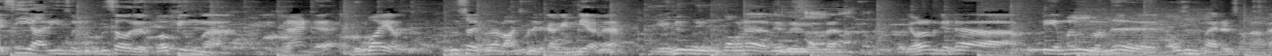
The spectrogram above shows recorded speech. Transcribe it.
எஸ்இஆரின்னு சொல்லிட்டு புதுசாக ஒரு பர்ஃப்யூம் பிராண்டு துபாய் புதுசாக இப்போ தான் லான்ச் பண்ணியிருக்காங்க இந்தியாவில் எப்படி ஒரு முக்கால் மணி நேரம் அதுலேயே போயிருக்கோம்ல எவ்வளோன்னு கேட்டால் ஃபிஃப்டி எம்எல் வந்து தௌசண்ட் ஃபைவ் ஹண்ட்ரட் சொன்னாங்க.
